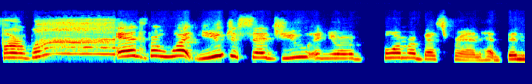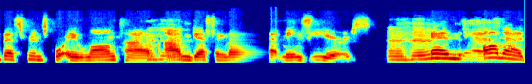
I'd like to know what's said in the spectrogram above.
For what? And for what? You just said you and your former best friend had been best friends for a long time. Mm-hmm. I'm guessing that that means years. Mm-hmm. And yes. on a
